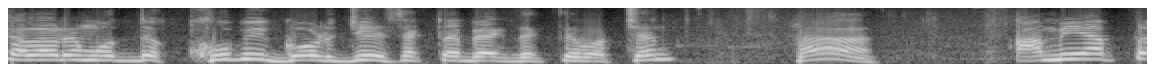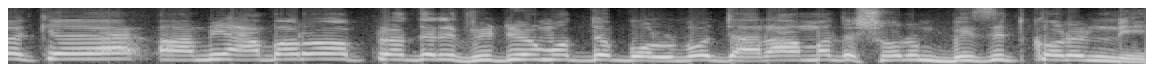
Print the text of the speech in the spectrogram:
কালারের মধ্যে খুবই গর্জিয়াস একটা ব্যাগ দেখতে পাচ্ছেন। হ্যাঁ আমি আপনাকে, আমি আবারও আপনাদের ভিডিওর মধ্যে বলব, যারা আমাদের শোরুম ভিজিট করেননি,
